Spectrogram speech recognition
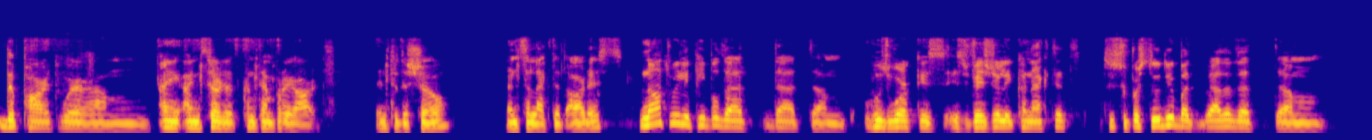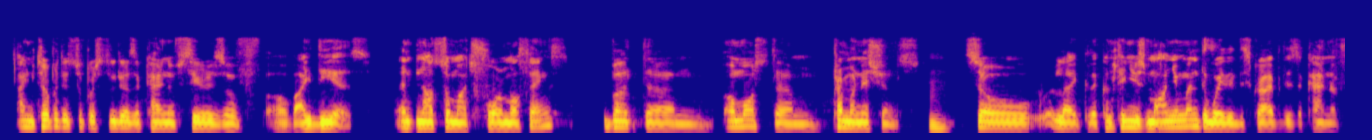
the part where um, I, I inserted contemporary art into the show and selected artists not really people that that um, whose work is is visually connected to super studio but rather that um, i interpreted super studio as a kind of series of of ideas and not so much formal things but um, almost um, premonitions. Mm. So, like the continuous monument, the way they describe it is a kind of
